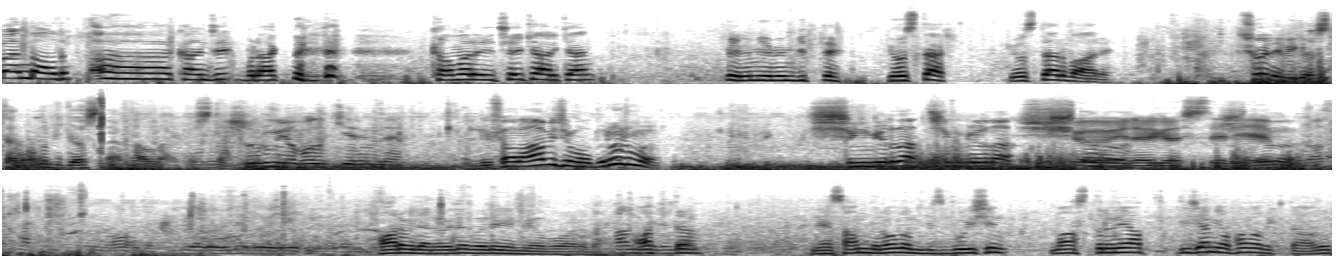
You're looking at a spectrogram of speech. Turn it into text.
Ben de aldım. Aa kancı bıraktı. Kamerayı çekerken benim yemim gitti. Göster. Göster bari. Şöyle bir göster. Onu bir göster. Allah göster. Durmuyor balık yerinde. Lüfer abicim o durur mu? Şıngırdat şıngırdat. İşte bu. Şöyle İşte göstereyim. bu. Harbiden öyle böyle yemiyor bu arada. Tam Attım. Ne sandın oğlum biz bu işin master'ını yaptık diyeceğim yapamadık daha dur.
